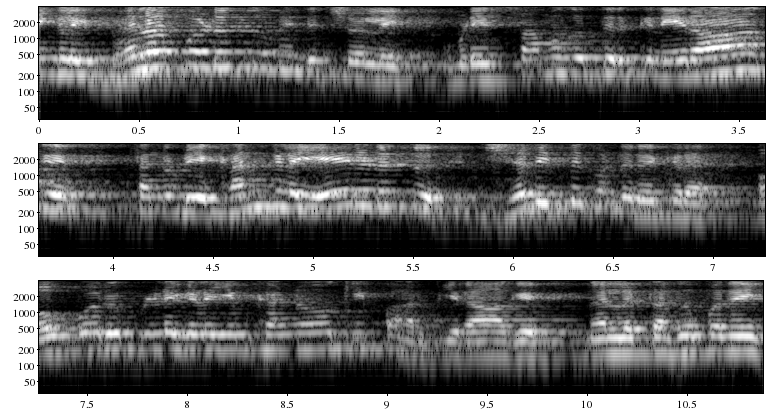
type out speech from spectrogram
எங்கள் பலப்படுத்தும் என்று சொல்லி உம்முடைய சமூகத்திற்கு நேராக தங்களுடைய கண்களை ஏறெடுத்து ஜெபித்துக் கொண்டிருக்கிற ஒவ்வொரு பிள்ளைகளையும் கண்ணோக்கி பார்ப்பீராக. நல்ல தகப்பனை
